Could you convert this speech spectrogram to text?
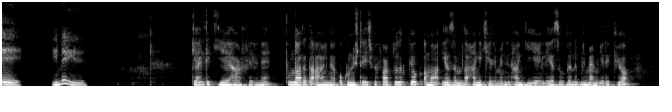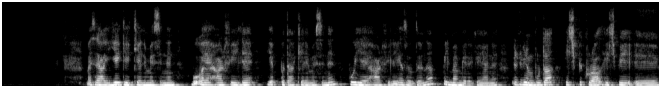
E 이메일, Geldik Y harflerine. Bunlarda da aynı. Okunuşta hiçbir farklılık yok ama yazımda hangi kelimenin hangi Y ile yazıldığını bilmem gerekiyor. Mesela yegi kelimesinin bu E harfiyle yapıda kelimesinin bu Y harfiyle yazıldığını bilmem gerekiyor. Yani üzgünüm burada hiçbir kural, hiçbir e,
